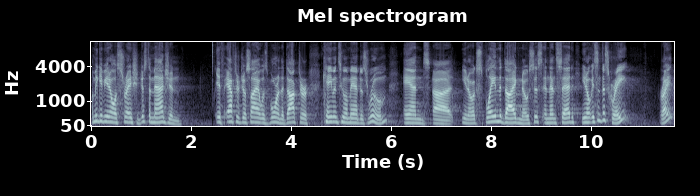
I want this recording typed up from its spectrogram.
Let me give you an illustration. Just imagine if after Josiah was born, the doctor came into Amanda's room and uh, you know explained the diagnosis and then said, you know, isn't this great? Right?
